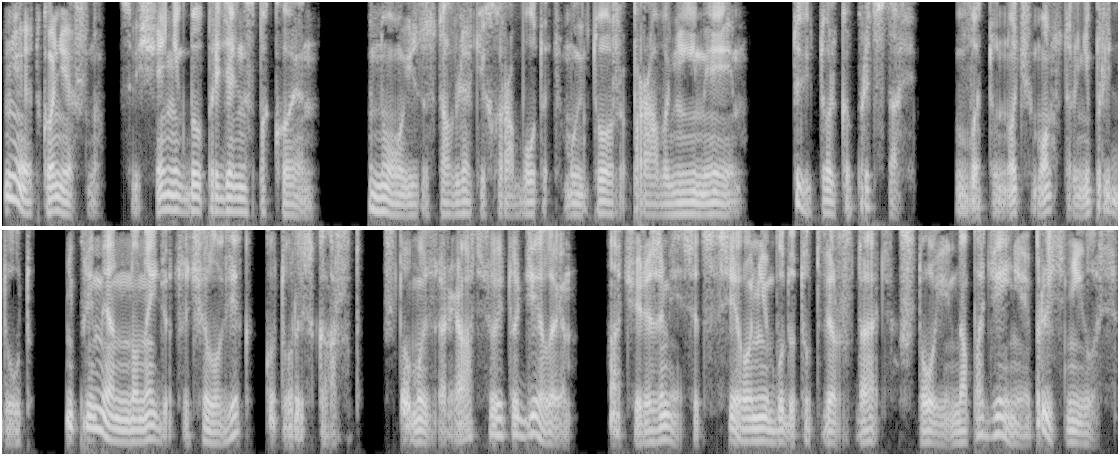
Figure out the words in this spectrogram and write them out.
«Нет, конечно», — священник был предельно спокоен. «Но и заставлять их работать мы тоже права не имеем. Ты только представь, в эту ночь монстры не придут. Непременно найдется человек, который скажет, что мы зря все это делаем, а через месяц все они будут утверждать, что и нападение приснилось.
